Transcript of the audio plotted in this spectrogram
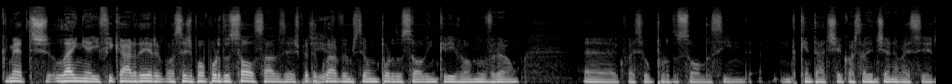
que, metes lenha e fica a arder, ou seja, para o pôr do sol, sabes? É espetacular. Giro. Vamos ter um pôr do sol incrível no verão, uh, que vai ser o pôr do sol assim de, de quem está a descer Costa Alentejana, vai ser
